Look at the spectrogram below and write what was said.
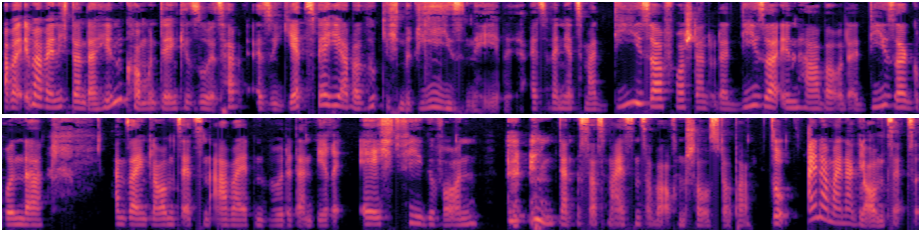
Aber immer wenn ich dann da hinkomme und denke, so, jetzt hab, also jetzt wäre hier aber wirklich ein Riesenhebel. Also wenn jetzt mal dieser Vorstand oder dieser Inhaber oder dieser Gründer an seinen Glaubenssätzen arbeiten würde, dann wäre echt viel gewonnen. dann ist das meistens aber auch ein Showstopper. So, einer meiner Glaubenssätze.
